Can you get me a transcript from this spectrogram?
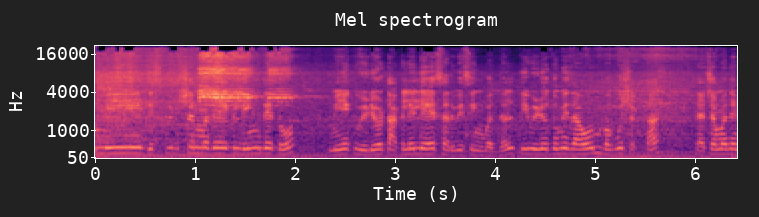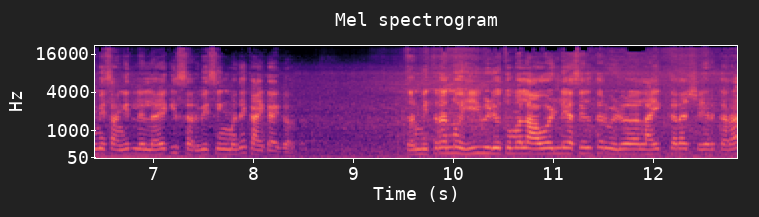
मी डिस्क्रिप्शनमध्ये एक लिंक देतो. मी एक व्हिडिओ टाकलेली आहे सर्व्हिसिंगबद्दल ती व्हिडिओ तुम्ही जाऊन बघू शकता. त्याच्यामध्ये मी सांगितलेलं आहे की सर्व्हिसिंगमध्ये काय काय करतात. तर मित्रांनो ही व्हिडिओ तुम्हाला आवडली असेल तर व्हिडिओला लाईक करा शेअर करा.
